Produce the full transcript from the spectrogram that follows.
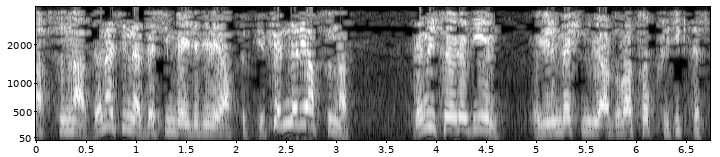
yapsınlar. Demesinler Besim Bey dediği yaptık diye. Kendileri yapsınlar. Demin söylediğim o 25 milyar dolar çok kritiktir.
